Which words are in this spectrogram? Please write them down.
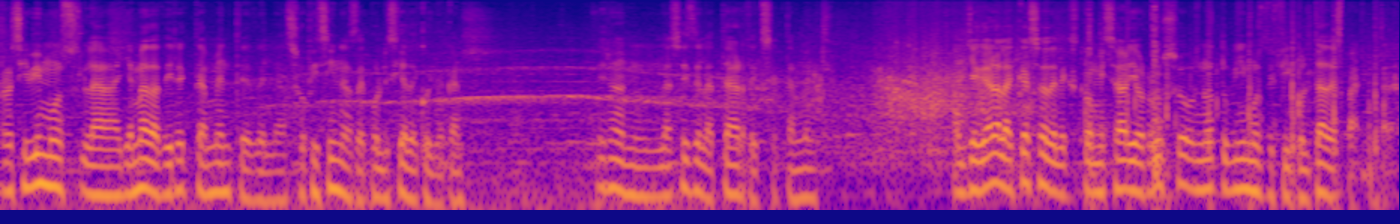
Recibimos la llamada directamente de las oficinas de policía de Coyoacán. Eran las seis de la tarde exactamente. Al llegar a la casa del excomisario ruso no tuvimos dificultades para entrar,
